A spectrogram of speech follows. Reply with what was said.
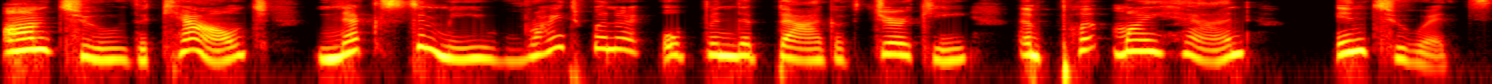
onto the couch next to me right when I opened the bag of jerky and put my hand into it.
